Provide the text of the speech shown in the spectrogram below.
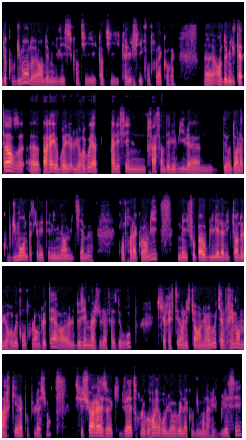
de Coupe du Monde en 2010, quand ils, quand ils qualifient contre la Corée. En 2014, pareil, l'Uruguay n'a pas laissé une trace indélébile dans la Coupe du Monde, parce qu'elle a été éliminée en huitième contre la Colombie. Mais il ne faut pas oublier la victoire de l'Uruguay contre l'Angleterre, euh, le deuxième match de la phase de groupe, qui est resté dans l'histoire en Uruguay, qui a vraiment marqué la population. Parce que Suarez, euh, qui devait être le grand héros de l'Uruguay de la Coupe du Monde, arrive blessé.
